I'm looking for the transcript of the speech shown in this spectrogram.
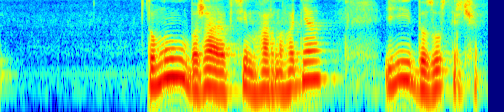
Тому бажаю всім гарного дня і до зустрічі!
